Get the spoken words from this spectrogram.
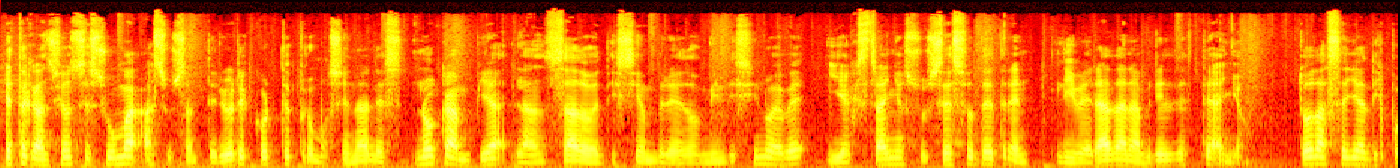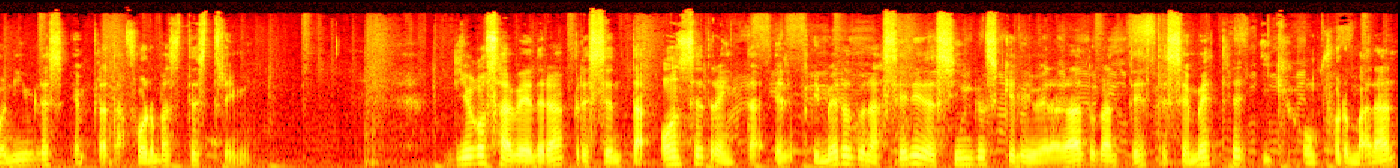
Esta canción se suma a sus anteriores cortes promocionales No Cambia, lanzado en diciembre de 2019, y Extraños Sucesos de Tren, liberada en abril de este año, todas ellas disponibles en plataformas de streaming. Diego Saavedra presenta 1130, el primero de una serie de singles que liberará durante este semestre y que conformarán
